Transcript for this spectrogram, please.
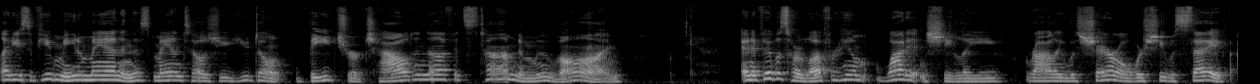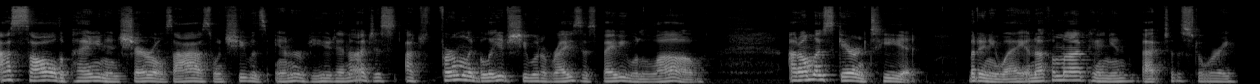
Ladies, if you meet a man and this man tells you you don't beat your child enough, it's time to move on. And if it was her love for him, why didn't she leave Riley with Sheryl where she was safe? I saw the pain in Sheryl's eyes when she was interviewed, and I just, I firmly believe she would have raised this baby with love. I'd almost guarantee it. But anyway, enough of my opinion. Back to the story.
